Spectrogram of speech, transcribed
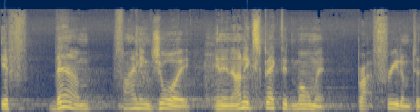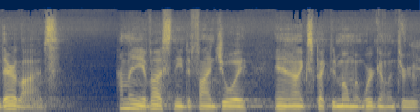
If them finding joy in an unexpected moment brought freedom to their lives, how many of us need to find joy in an unexpected moment we're going through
